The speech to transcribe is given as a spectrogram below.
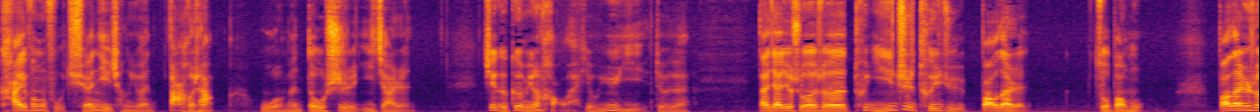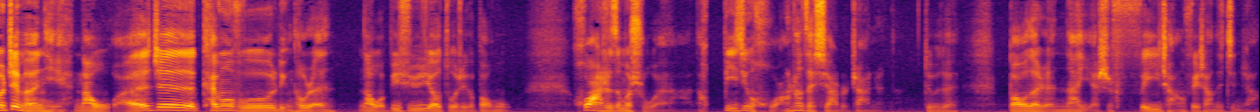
开封府全体成员大合唱，我们都是一家人。这个歌名好啊，有寓意，对不对？大家就说说推一致推举包大人做报幕，包大人说这没问题，那我这开封府领头人，那我必须要做这个报幕。话是这么说呀，毕竟皇上在下边站着呢，对不对？包大人那也是非常非常的紧张。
